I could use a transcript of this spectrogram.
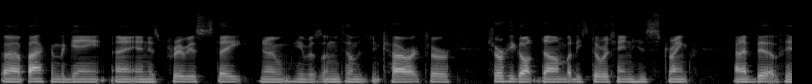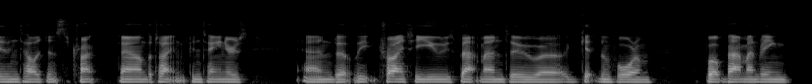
Uh, back in the game, uh, in his previous state, you know, he was an intelligent character. Sure, he got dumb, but he still retained his strength and a bit of his intelligence to track down the Titan containers and uh, try to use Batman to uh, get them for him. But Batman, being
